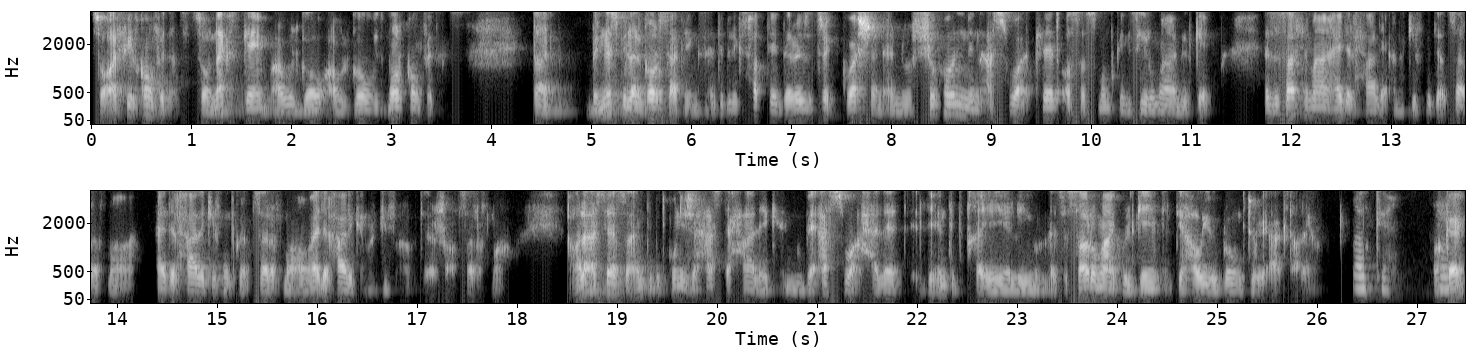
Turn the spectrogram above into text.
so I feel confidence so next game I will go I will go with more confidence طيب. بالنسبة لل goal settings أنت بدك تحطي there is a trick question إنه شو هن اسوء ثلاث قصص ممكن يصيروا معي بال game إذا صار في معي هيدي الحالة أنا كيف بدي أتصرف معها هيدي الحالة كيف ممكن أتصرف معها وهيدي الحالة كمان كيف أنا بدي أرجع أتصرف معها على اساسها أنت بتكوني جهزتي حالك إنه باسوء حالات اللي أنت بتتخيليهم إذا صاروا معك بال game أنت how you going to react عليهم. أوكي. أوكي؟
